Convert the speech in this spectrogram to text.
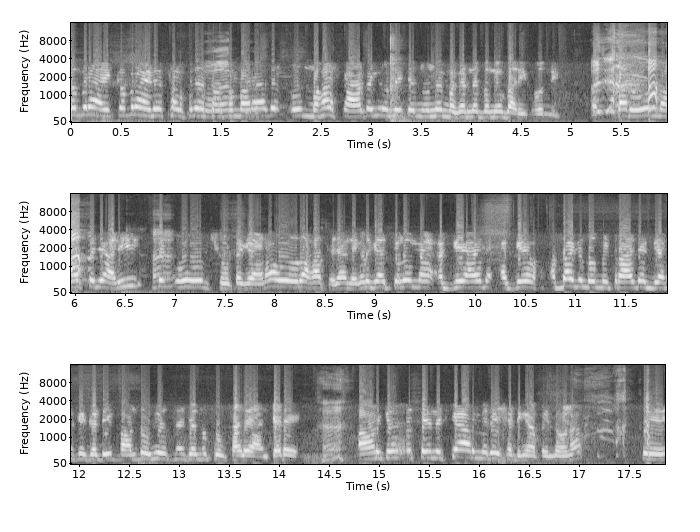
ਘਬਰਾਏ ਘਬਰਾਏ ਨੇ ਸਲਫ ਦੇ ਸਲਫ ਮਾਰਿਆ ਤੇ ਉਹ ਮਹਾ ਸਟਾਰਟ ਹੋਈ ਉਹਨੇ ਚ ਉਹਨੇ ਮਗਰਲੇ ਬੰਦੇ ਬਾਰੀ ਖੋਲੀ ਪਰ ਉਹ ਮੈਂ ਭਜਾਲੀ ਤੇ ਉਹ ਛੁੱਟ ਗਿਆ ਨਾ ਉਹ ਉਹਦਾ ਹੱਥ ਜਾਂ ਨਿਕਲ ਗਿਆ। ਚਲੋ ਮੈਂ ਅੱਗੇ ਆਇਆ ਤੇ ਅੱਗੇ ਅੱਧਾ ਕਿਲੋਮੀਟਰ ਆਇਆ ਤੇ ਅੱਗੇ ਆਣ ਕੇ ਗੱਡੀ ਬੰਦ ਹੋ ਗਈ ਉਸਨੇ ਜਦੋਂ ਪੁਲਿਸ ਵਾਲੇ ਆਣ ਚੜੇ ਆਣ ਕੇ ਤਿੰਨ ਚਾਰ ਮੇਰੇ ਛੱਡੀਆਂ ਪਹਿਲੋਂ ਨਾ। ਤੇ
